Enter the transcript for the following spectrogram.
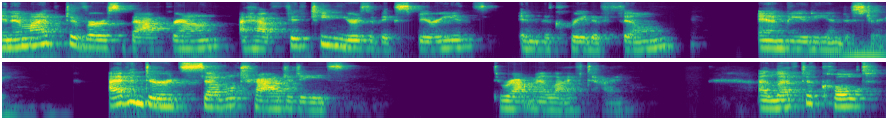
And in my diverse background, I have 15 years of experience in the creative film and beauty industry. I've endured several tragedies throughout my lifetime. I left a cult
